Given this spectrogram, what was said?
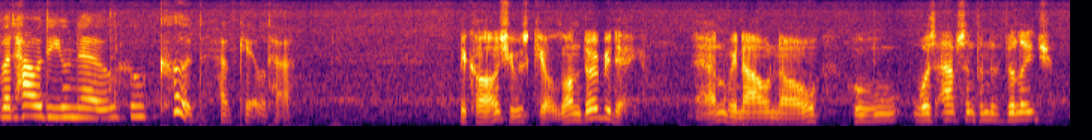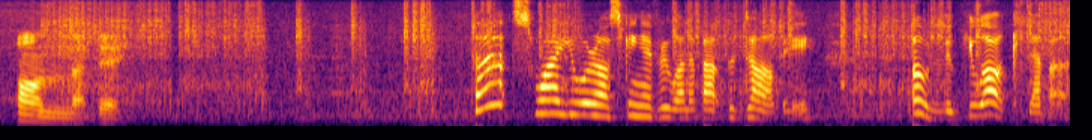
But how do you know who could have killed her? Because she was killed on Derby Day. And we now know who was absent from the village on that day. That's why you were asking everyone about the derby. Oh, Luke, you are clever.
